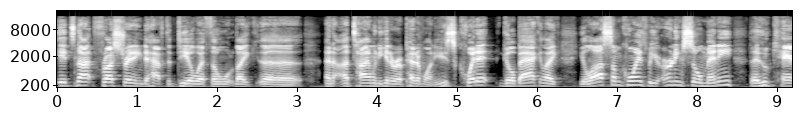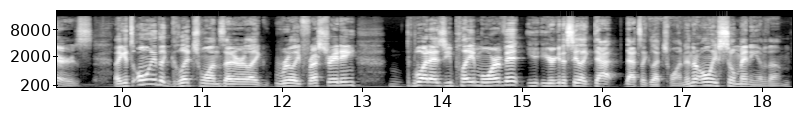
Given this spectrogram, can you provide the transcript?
it's not frustrating to have to deal with the like uh, an, a time when you get a repetitive one. You just quit it, go back, and like you lost some coins, but you're earning so many that who cares? Like it's only the glitch ones that are like really frustrating. But as you play more of it, you, you're gonna see like that. That's a glitch one, and there are only so many of them.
